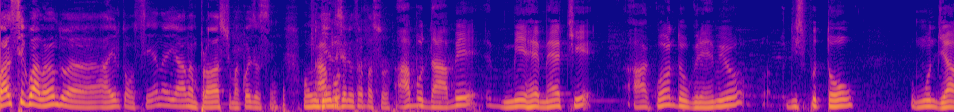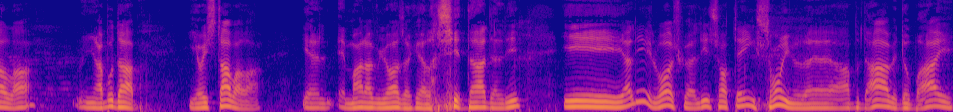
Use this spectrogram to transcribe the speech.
quase se igualando a Ayrton Senna e a Alan Prost, uma coisa assim. Um Abu, deles ele ultrapassou. Abu Dhabi me remete a quando o Grêmio disputou o Mundial lá em Abu Dhabi. E eu estava lá. É, é maravilhosa aquela cidade ali. E ali, lógico, ali só tem sonhos, é Abu Dhabi, Dubai,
